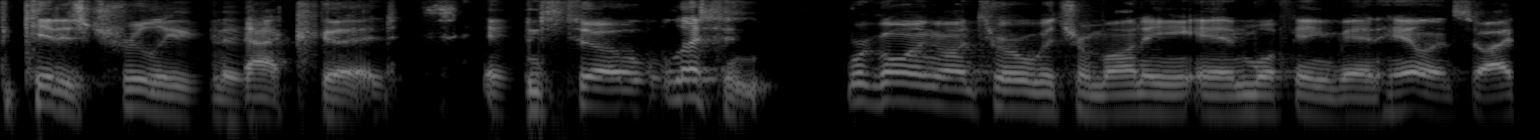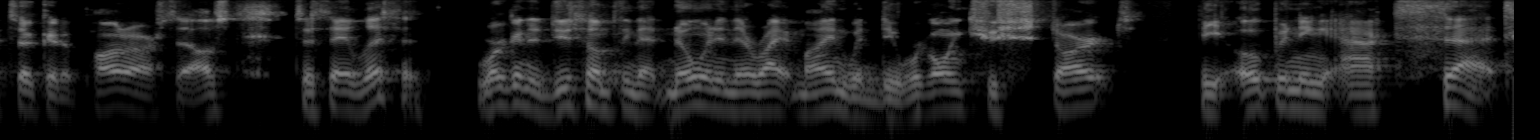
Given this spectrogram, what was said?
the kid is truly that good. And so listen, we're going on tour with Tremonti and Wolfgang Van Halen. So I took it upon ourselves to say, listen, we're going to do something that no one in their right mind would do. We're going to start the opening act set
